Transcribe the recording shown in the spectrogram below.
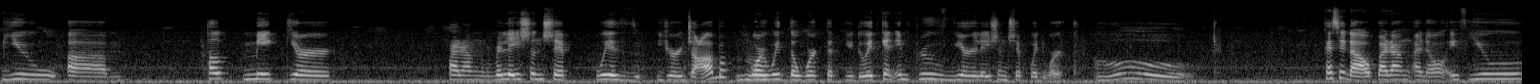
you, um, help make your, parang relationship with your job Mhm. or with the work that you do. It can improve your relationship with work. Oh. Kasi daw, parang ano, if you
